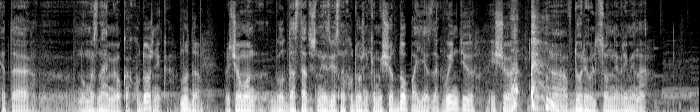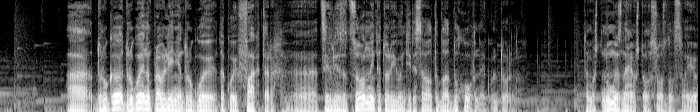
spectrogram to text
это, э, ну, мы знаем его как художника, Ну да. Причем он был достаточно известным художником еще до поездок в Индию, еще э, в дореволюционные времена. А другое, другое направление, другой такой фактор э, цивилизационный, который его интересовал, это была духовная культура. Потому что, ну, мы знаем, что он создал свое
